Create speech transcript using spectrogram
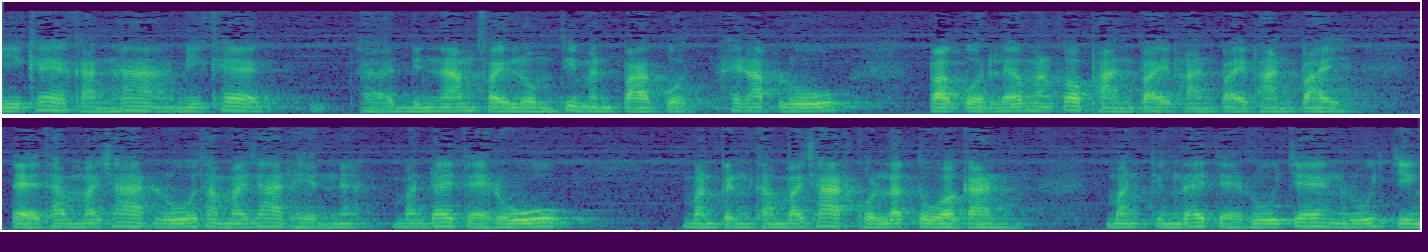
มีแค่ขันห้ามีแค่ดินน้ำไฟลมที่มันปรากฏให้รับรู้ ปรากฏแล้วมันก็ผ่านไปผ่านไปผ่านไป แต่ธรรมชาติรู้ธรรมชาติเห็นเนี่ยมันได้แต่รู้ มันเป็นธรรมชาติคนละตัวกัน มันจึงได้แต่รู้แจ้งรู้จริง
